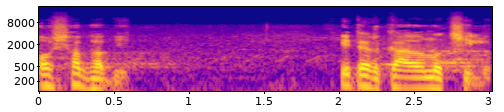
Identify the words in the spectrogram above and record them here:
অস্বাভাবিক। এটার কারণও ছিল।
